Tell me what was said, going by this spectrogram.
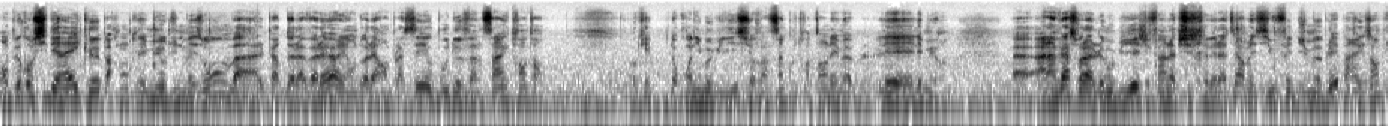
On peut considérer que par contre les murs d'une maison, bah, elles perdent de la valeur et on doit les remplacer au bout de 25-30 ans. Ok, donc on immobilise sur 25 ou 30 ans les meubles, les, murs. Euh, à l'inverse, voilà, le mobilier, j'ai fait un lapsus révélateur, mais si vous faites du meublé par exemple,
